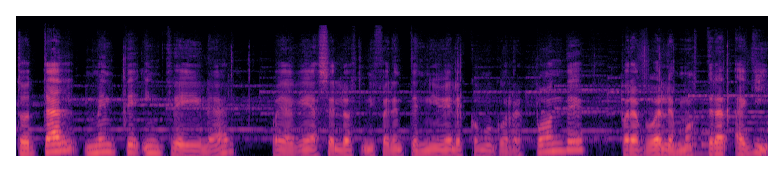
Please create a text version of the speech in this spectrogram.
Totalmente increíble. Voy a hacer los diferentes niveles como corresponde para poderles mostrar aquí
